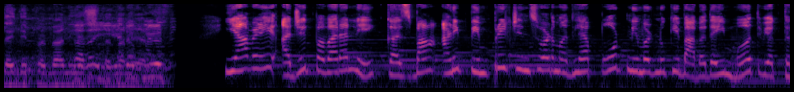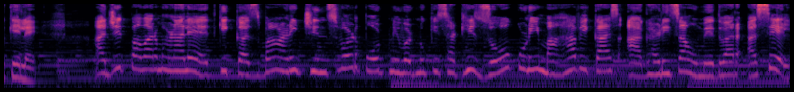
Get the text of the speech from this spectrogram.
दैदिप्यमान यश. यावेळी अजित पवारांनी कसबा आणि पिंपरी चिंचवड मधल्या पोटनिवडणुकीबाबतही मत व्यक्त केलंय अजित पवार म्हणाले आहेत की कसबा आणि चिंचवड पोटनिवडणुकीसाठी जो कुणी महाविकास आघाडीचा उमेदवार असेल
